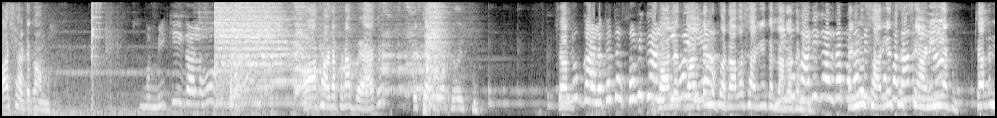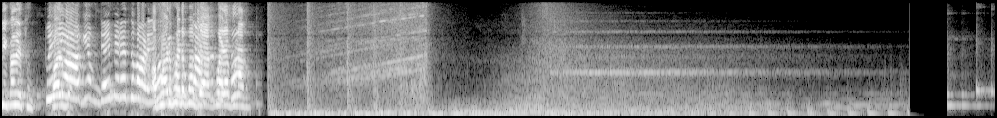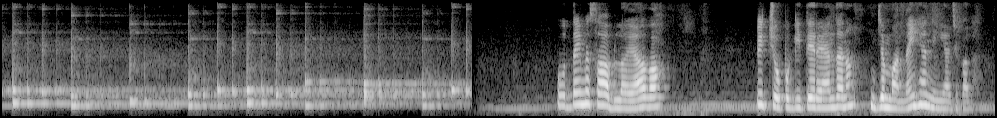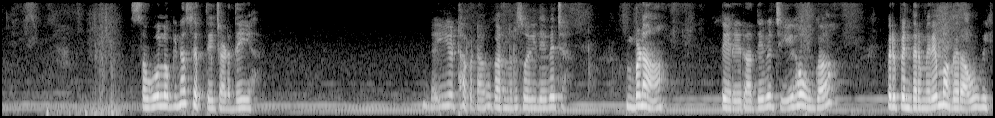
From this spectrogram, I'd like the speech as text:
ਆ ਛੱਡ ਕੰਮ। ਮੰਮੀ ਕੀ ਗੱਲ ਹੋ ਗਈ? ਆ ਫੜ ਆਪਣਾ ਬੈਗ ਤੇ ਚੱਲ ਉੱਠ ਇੱਥੋਂ। ਚੱਲ। ਮੈਨੂੰ ਗੱਲ ਤੇ ਦੱਸੋ ਵੀ ਗੱਲ ਗੱਲ ਕੀ ਹੋਈ ਗੱਲ ਆ? ਤੈਨੂੰ ਪਤਾ ਵਾ ਸਾਰੀਆਂ ਗੱਲਾਂ ਦਾ ਮੈਨੂੰ ਕਾਹਦੀ ਗੱਲ ਦਾ ਪਤਾ? ਤੈਨੂੰ ਮੈਨੂੰ ਸਾਰੀਆਂ ਪਤਾ ਤੂੰ ਸਿਆਣੀ ਨਹੀਂ ਆ ਤੂੰ। ਚੱਲ ਨਿਕਲ ਇੱਥੋਂ। ਤੁਸੀਂ ਆ ਕੇ ਹੁੰਦੇ ਮੇਰੇ ਦਿਵਾਲੇ ਆ ਫੜ ਫੜ ਮੈਂ ਬੈਗ ਫੜ ਆਪਣਾ। ਮੈਂ ਹਿਸਾਬ ਲਾਇਆ ਵਾ ਵੀ ਚੁੱਪ ਕੀਤੇ ਰਹਿਣ ਦਾ ਨਾ ਜ਼ਮਾਨਾ ਹੀ ਹੈ ਨਹੀਂ ਅੱਜ ਕੱਲ ਸਗੋਂ ਲੋਕੀ ਨਾ ਸਿਰ ਤੇ ਚੜਦੇ ਆ। ਨਹੀਂ ਇਹ ਠਕ ਠਕ ਕਰਨ ਰਸੋਈ ਦੇ ਵਿੱਚ ਬਣਾ, ਤੇਰੇ ਇਰਾਦੇ ਵਿੱਚ ਇਹ ਹੋਊਗਾ ਪਰਪਿੰਦਰ ਮੇਰੇ ਮਗਰ ਆਊਗੀ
